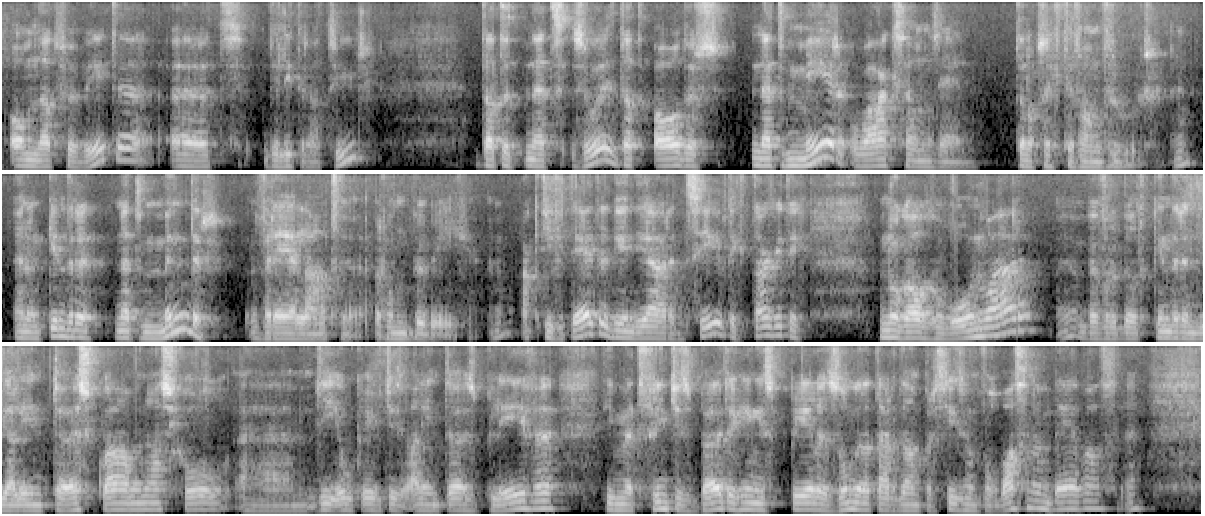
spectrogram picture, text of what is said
Omdat we weten uit de literatuur dat het net zo is dat ouders net meer waakzaam zijn ten opzichte van vroeger. En hun kinderen net minder vrij laten rondbewegen. Activiteiten die in de jaren 70, 80 nogal gewoon waren. Bijvoorbeeld kinderen die alleen thuis kwamen na school, ehm, die ook eventjes alleen thuis bleven, die met vriendjes buiten gingen spelen zonder dat daar dan precies een volwassene bij was.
